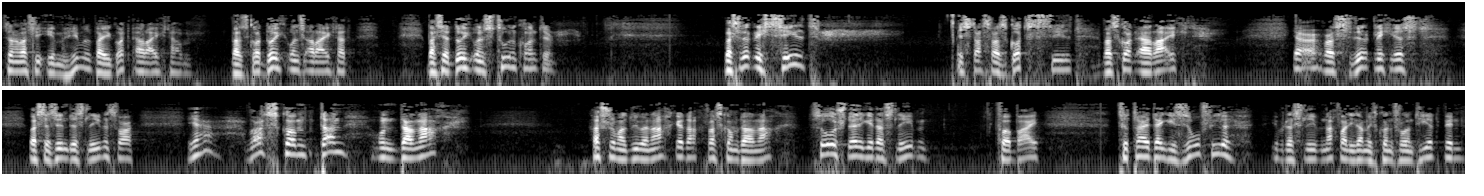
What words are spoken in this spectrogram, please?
sondern was wir im Himmel bei Gott erreicht haben. Was Gott durch uns erreicht hat, was er durch uns tun konnte. Was wirklich zählt, ist das, was Gott zählt, was Gott erreicht. Ja, was wirklich ist, was der Sinn des Lebens war. Ja, was kommt dann und danach? Hast du schon mal drüber nachgedacht, was kommt danach? So schnell geht das Leben vorbei. Zurzeit denke ich so viel über das Leben nach, weil ich damit konfrontiert bin.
